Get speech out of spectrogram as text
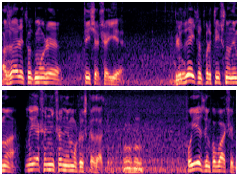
а зараз тут може тисяча є. Людей тут практично нема. Ну я ще нічого не можу сказати. Поїздимо, побачимо.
